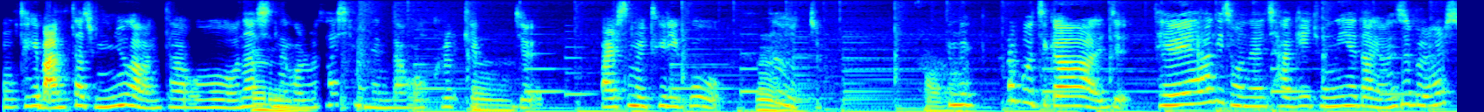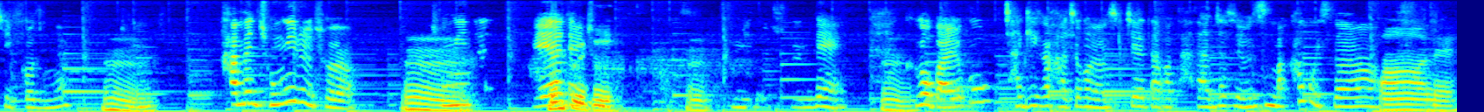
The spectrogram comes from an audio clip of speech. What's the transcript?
어, 되게 많다 종류가 많다고 원하시는 음. 걸로 사시면 된다고 그렇게 음. 이제 말씀을 드리고 음, 헤어졌죠. 어, 근데 할아버지가 이제 대회 하기 전에 자기 종이에다 연습을 할 수 있거든요. 음, 가면 종이를 줘요. 음, 종이는 내야 될 몸풀기. 종이를 주는데 음. 그거 말고 자기가 가져간 연습지에다가 다 앉아서 연습 막 하고 있어요. 아, 네.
